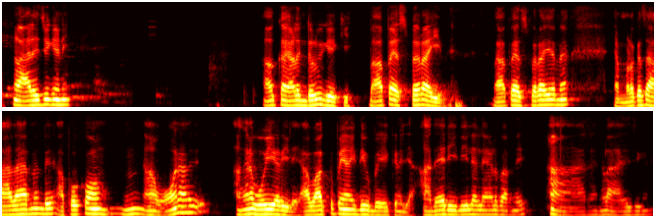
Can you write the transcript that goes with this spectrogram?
നിങ്ങൾ ആലോചിക്കുകയാണ് അതൊക്കെ അയാൾ ഇന്റർവ്യൂ കേക്കി. ബാപ്പ എക്സ്പയർ ആയി ബാപ്പ എക്സ്പയർ ആയി പറഞ്ഞാൽ നമ്മളൊക്കെ സാധാരണ ഉണ്ട്. അപ്പൊ ആ ഓനാണ് അങ്ങനെ പോയി അറിയില്ലേ? ആ വാക്ക് ഇപ്പൊ ഞാൻ ഇത് ഉപയോഗിക്കണില്ല. അതേ രീതിയിലല്ല അയാൾ പറഞ്ഞ് ആ ഞങ്ങൾ ആലോചിക്കണേ.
